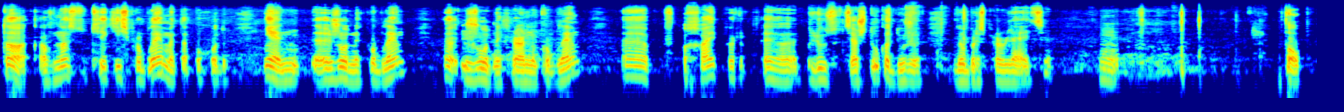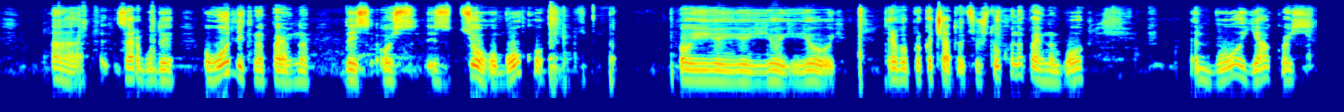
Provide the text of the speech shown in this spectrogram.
Так, а в нас тут якісь проблеми, та походу. Ні, е, жодних проблем. Е, Жодних реально проблем. Хайпер плюс ця штука дуже добре справляється. Топ. Зараз буде годлік, напевно, десь ось з цього боку. Ой-ой-ой-ой-ой. Треба прокачати цю штуку, напевно, бо, бо якось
